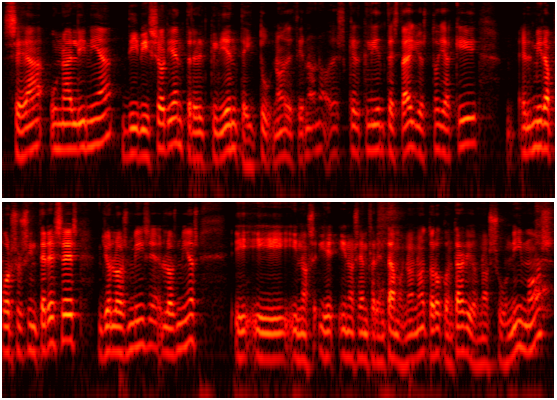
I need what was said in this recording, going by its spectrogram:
sea una línea divisoria entre el cliente y tú, ¿no? Decir, no, no, es que el cliente está ahí, yo estoy aquí, él mira por sus intereses, yo los, mis, los míos, y, y, nos, y, nos enfrentamos, ¿no? No, todo lo contrario, nos unimos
